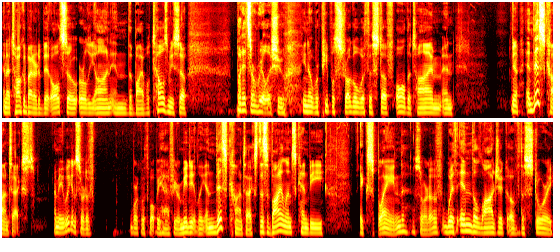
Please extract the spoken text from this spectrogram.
And I talk about it a bit also early on in The Bible Tells Me So. But it's a real issue, you know, where people struggle with this stuff all the time. And, you know, in this context, I mean, we can sort of work with what we have here immediately. In this context, this violence can be explained, sort of, within the logic of the story.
